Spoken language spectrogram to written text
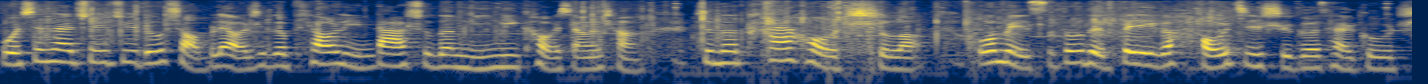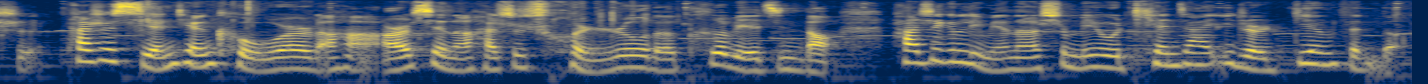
我现在追剧都少不了这个飘零大叔的迷你烤香肠，真的太好吃了，我每次都得备一个好几十个才够吃。它是咸甜口味的哈，而且呢还是纯肉的，特别劲道。它这个里面呢是没有添加一点淀粉的，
